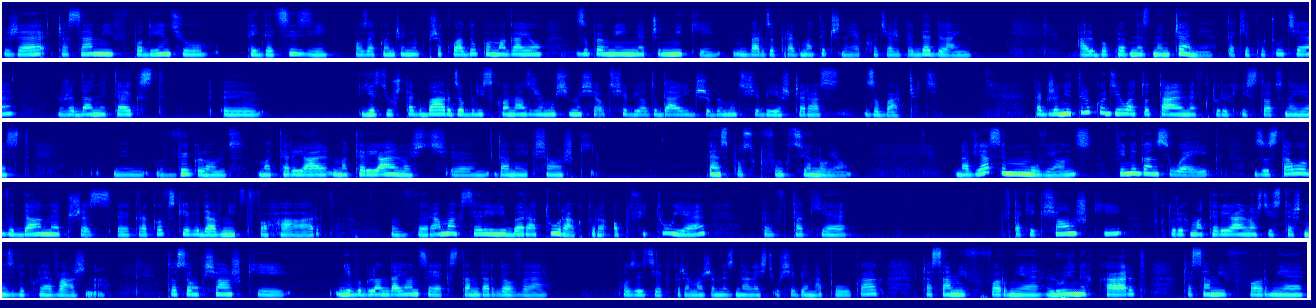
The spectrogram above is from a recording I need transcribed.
że czasami w podjęciu tej decyzji o zakończeniu przekładu pomagają zupełnie inne czynniki, bardzo pragmatyczne, jak chociażby deadline albo pewne zmęczenie, takie poczucie, że dany tekst y, jest już tak bardzo blisko nas, że musimy się od siebie oddalić, żeby móc siebie jeszcze raz zobaczyć. Także nie tylko dzieła totalne, w których istotne jest wygląd, material, materialność danej książki, ten sposób funkcjonują. Nawiasem mówiąc, Finnegan's Wake zostało wydane przez e, krakowskie wydawnictwo Hart w ramach serii Liberatura, która obfituje w takie, w takie książki, w których materialność jest też niezwykle ważna. To są książki nie wyglądające jak standardowe pozycje, które możemy znaleźć u siebie na półkach, czasami w formie luźnych kart, czasami w formie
